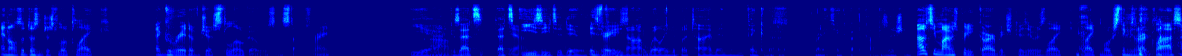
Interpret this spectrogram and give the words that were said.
and also doesn't just look like a grid of just logos and stuff, right? Yeah, Um, because that's that's yeah. easy to do. It's if very you're easy not willing to put time in and think about it. Right, think about the composition. Honestly, mine was pretty garbage because it was like like most things in art class,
